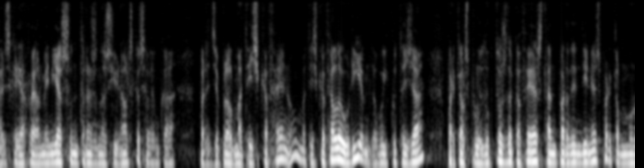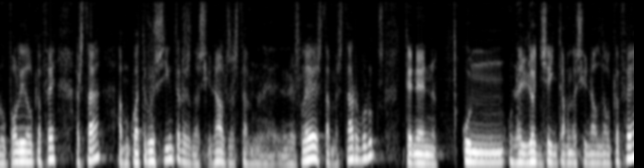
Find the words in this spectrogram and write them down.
és que ja realment ja són transnacionals que sabem que, per exemple, el mateix cafè, no? el mateix cafè l'hauríem de boicotejar perquè els productors de cafè estan perdent diners perquè el monopoli del cafè està amb 4 o 5 transnacionals, està amb Nestlé, està amb Starbucks, tenen un, una llotja internacional del cafè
